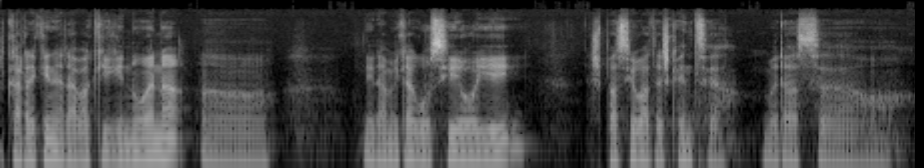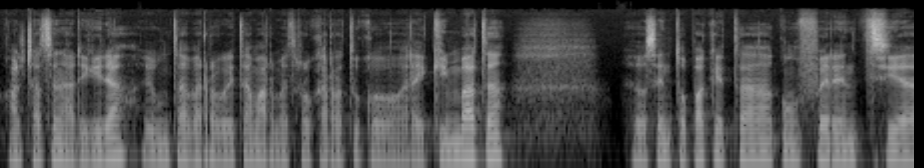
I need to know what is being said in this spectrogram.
elkarrekin erabaki ginuena uh, dinamika guzi hori espazio bat eskaintzea. Beraz, uh, altxatzen ari gira, egun berrogeita mar metro karratuko eraikin bat, edo zen topaketa, konferentzia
